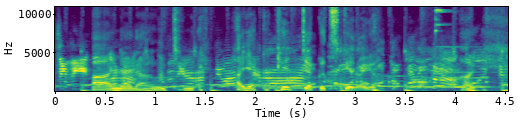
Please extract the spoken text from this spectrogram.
ちにああならんうちに。早く決着つけろよ。はい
